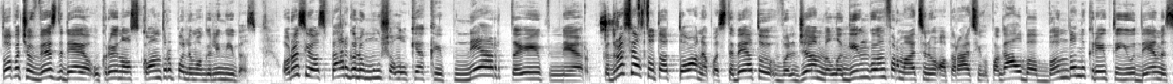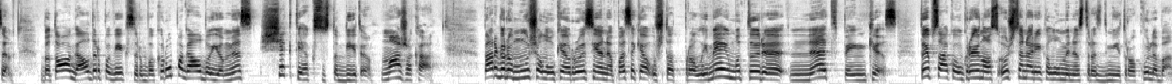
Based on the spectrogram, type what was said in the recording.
Tuo pačiu vis didėja Ukrainos kontrpolimo galimybės. O Rusijos pergalių mūšio laukia kaip nėr, taip nėr. Kad Rusijos tauta to nepastebėtų, valdžia melagingų informacinių operacijų pagalba bando nukreipti jų dėmesį. Be to, gal dar pavyks ir vakarų pagalba jomis šiek tiek sustabdyti. Maža ką. Pergalių mūšio laukia Rusija nepasiekė, užtat pralaimėjimų turi net penkis. Taip sako Ukrainos užsienio reikalų ministras Dmitro Kuleba.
